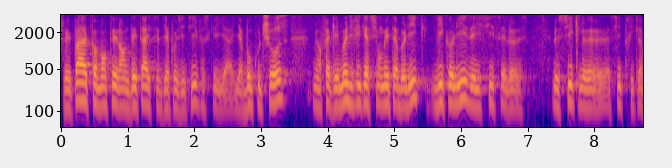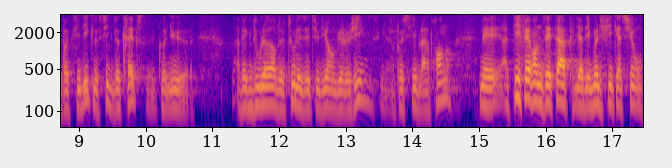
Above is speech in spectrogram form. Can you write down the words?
je ne vais pas commenter dans le détail cette diapositive parce qu'il y, a beaucoup de choses, mais en fait, les modifications métaboliques, glycolyse, et ici c'est le, cycle acide triclaboxylique, le cycle de Krebs, connu euh, avec douleur de tous les étudiants en biologie, ce qui est impossible à apprendre. Mais à différentes étapes, il y a des modifications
